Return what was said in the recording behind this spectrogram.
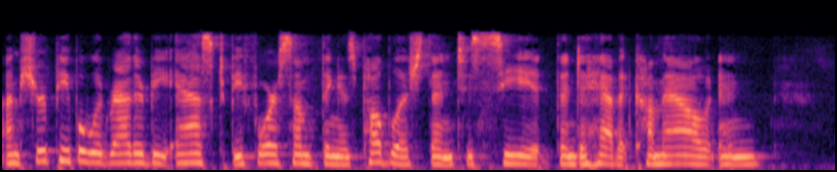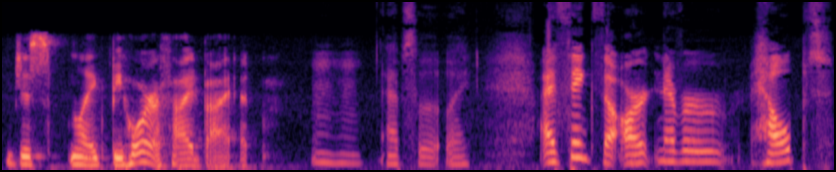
I'm sure people would rather be asked before something is published than to see it than to have it come out and just like be horrified by it. Hmm Absolutely. I think the art never helped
